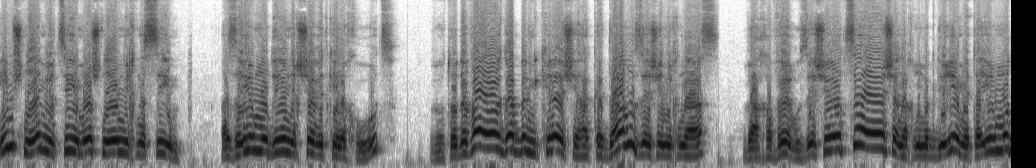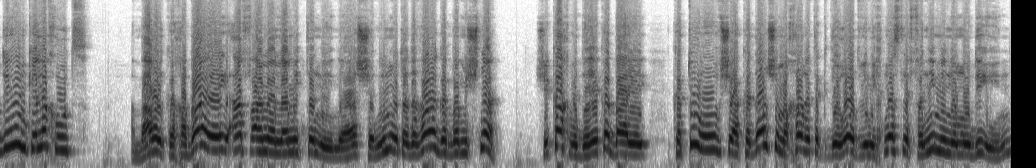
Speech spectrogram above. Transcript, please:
אם שניהם יוצאים או שניהם נכנסים, אז העיר מודיעין נחשבת כלחוץ, ואותו דבר גם במקרה שהקדר הוא זה שנכנס, והחבר הוא זה שיוצא, שאנחנו מגדירים את העיר מודיעין כלחוץ. אמר על כך אביי, אף אנא נמי תנינא, שנינו את הדבר גם במשנה. שכך מדייק אביי, כתוב שהקדר שמכר את הקדרות ונכנס לפנים מן המודיעין,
